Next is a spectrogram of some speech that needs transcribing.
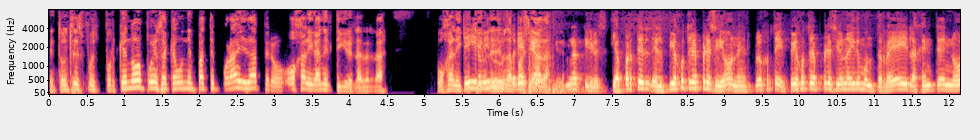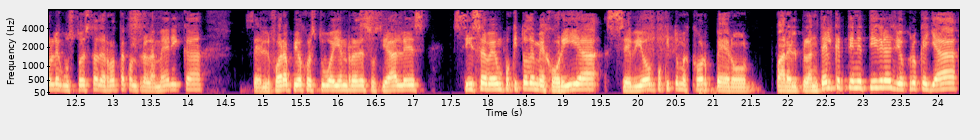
Entonces, pues, ¿por qué no? Pueden sacar un empate por ahí, ¿da? Pero ojalá y gane el Tigres, la verdad. Ojalá y que Sí, Tigres le dé una paseada. que. Y aparte el, el Piojo trae presión, ¿eh? el Piojo, te- Piojo trae presión ahí de Monterrey, la gente no le gustó esta derrota contra el América, el fuera Piojo estuvo ahí en redes sociales, sí se ve un poquito de mejoría, se vio un poquito mejor, pero para el plantel que tiene Tigres, yo creo que ya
